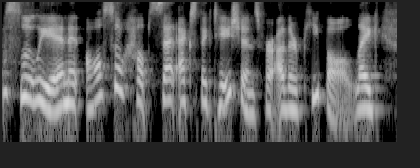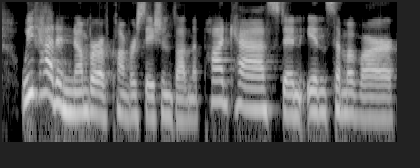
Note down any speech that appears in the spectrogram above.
Absolutely. And it also helps set expectations for other people. Like we've had a number of conversations on the podcast and in some of our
